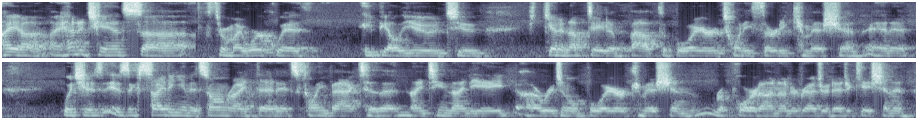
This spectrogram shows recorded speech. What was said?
I, uh, I had a chance uh, through my work with APLU to get an update about the Boyer 2030 Commission, and it, which is, is exciting in its own right that it's going back to the 1998 uh, original Boyer Commission report on undergraduate education. And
